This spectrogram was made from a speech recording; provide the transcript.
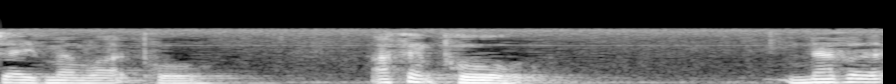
save men like Paul. I think Paul never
